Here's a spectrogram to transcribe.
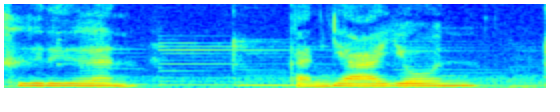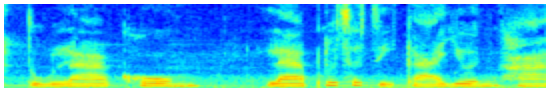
คือเดือน กันยายน ตุลาคม และพฤศจิกายนค่ะ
